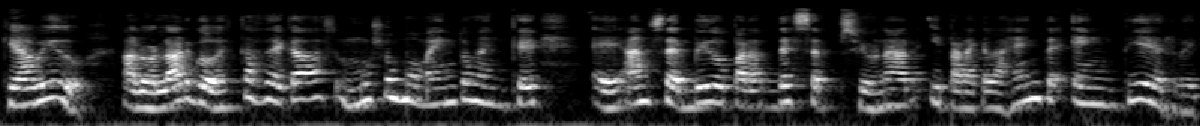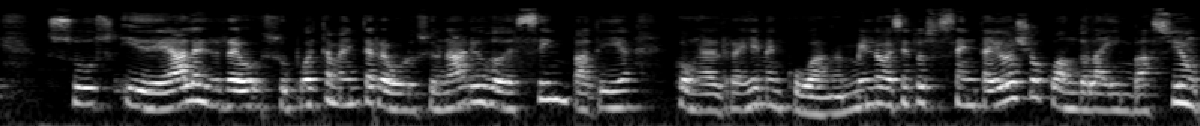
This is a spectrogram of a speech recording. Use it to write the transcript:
que ha habido a lo largo de estas décadas muchos momentos en que eh, han servido para decepcionar y para que la gente entierre sus ideales supuestamente revolucionarios o de simpatía con el régimen cubano. En 1968, cuando la invasión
